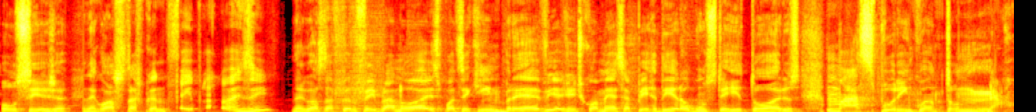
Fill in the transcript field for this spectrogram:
Ou seja, o negócio tá ficando feio pra nós, hein? O negócio tá ficando feio para nós. Pode ser que em breve a gente comece a perder alguns territórios, mas por enquanto não.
